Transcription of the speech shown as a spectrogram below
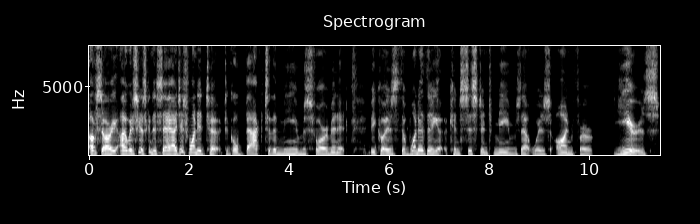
I'm sorry. I was just going to say I just wanted to to go back to the memes for a minute because the one of the consistent memes that was on for years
